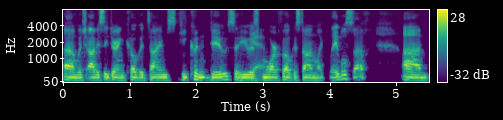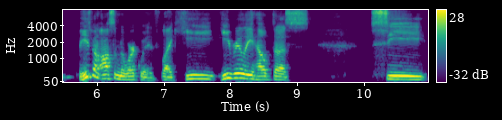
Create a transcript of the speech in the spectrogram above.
um, which obviously during covid times he couldn't do. So he was Yeah. more focused on like label stuff. Um, but he's been awesome to work with. Like he he really helped us see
